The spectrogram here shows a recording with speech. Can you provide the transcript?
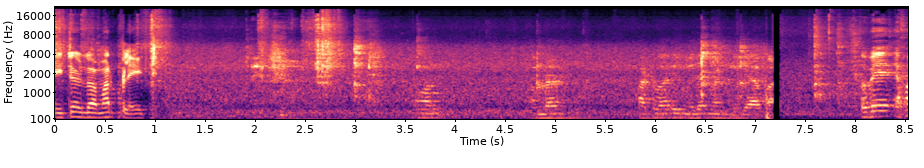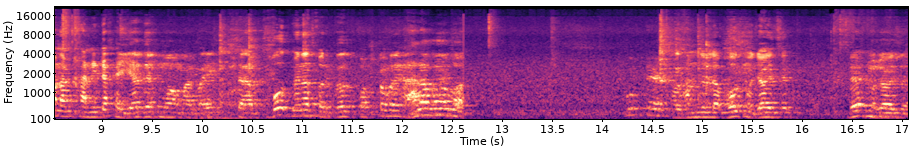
এইটা হলো আমার প্লেট আমরা পাটোয়ারি মেজারমেন্ট নিয়ে তবে এখন আমি খানিটা খাইয়া দেখব আমার ভাই। বহুত মেহনত করে বহুত কষ্ট করে আলহামদুলিল্লাহ বহুত মজা হয়েছে। বেশ মজা হয়েছে।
